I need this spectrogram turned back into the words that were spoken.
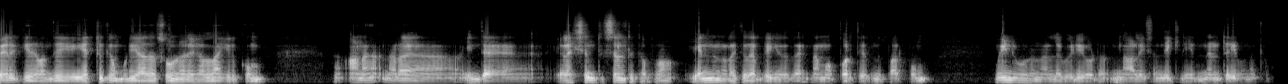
பேருக்கு இதை வந்து ஏற்றுக்க முடியாத சூழ்நிலைகள்லாம் இருக்கும். ஆனால் நட இந்த எலெக்ஷன் ரிசல்ட்டுக்கு அப்புறம் என்ன நடக்குது அப்படிங்கிறத நம்ம பொறுத்திருந்து பார்ப்போம். மீண்டும் ஒரு நல்ல வீடியோட நாளை சந்திக்கிறேன். நன்றி வணக்கம்.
